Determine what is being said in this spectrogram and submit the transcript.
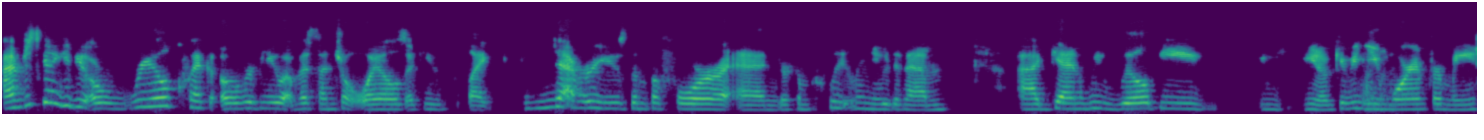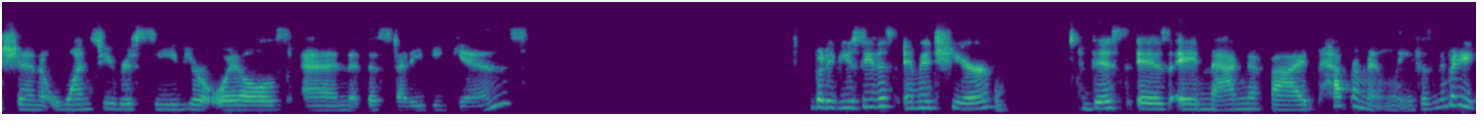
I'm just going to give you a real quick overview of essential oils if you've like never used them before and you're completely new to them. Again, we will be you know giving you more information once you receive your oils and the study begins. But if you see this image here, this is a magnified peppermint leaf. Has anybody have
